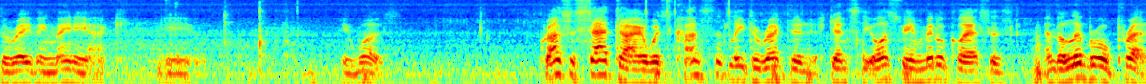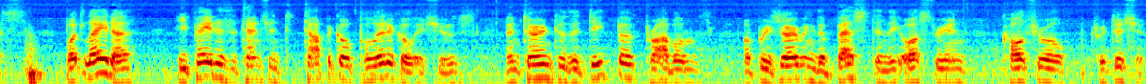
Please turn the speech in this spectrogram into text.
the raving maniac. He, he was. Kraus's satire was constantly directed against the Austrian middle classes and the liberal press, but later he paid his attention to topical political issues and turned to the deeper problems of preserving the best in the Austrian cultural tradition.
